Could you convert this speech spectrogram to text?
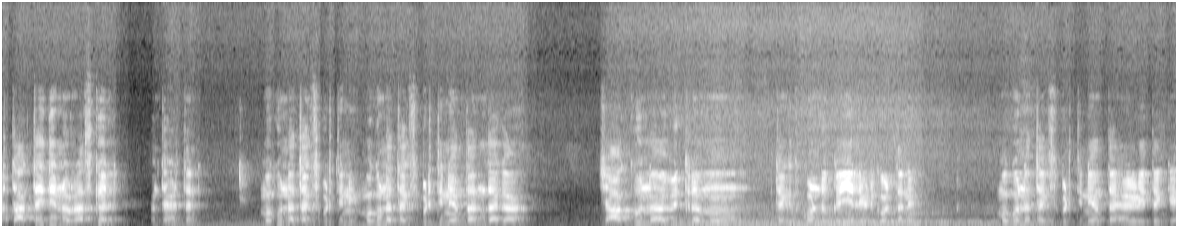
ಅರ್ಥ ಆಗ್ತಾ ಇದೇನೋ ರಾಸ್ಕಲ್ ಅಂತ ಹೇಳ್ತಾನೆ. ಮಗುನ ತೆಗೆಸ್ಬಿಡ್ತೀನಿ ಮಗುನ ತೆಗೆಸ್ಬಿಡ್ತೀನಿ ಅಂತ ಅಂದಾಗ ಚಾಕುನ ವಿಕ್ರಮ್ ತೆಗೆದುಕೊಂಡು ಕೈಯಲ್ಲಿ ಹಿಡ್ಕೊಳ್ತಾನೆ. ಮಗುನ ತಗ್ಸ್ಬಿಡ್ತೀನಿ ಅಂತ ಹೇಳಿದ್ದಕ್ಕೆ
